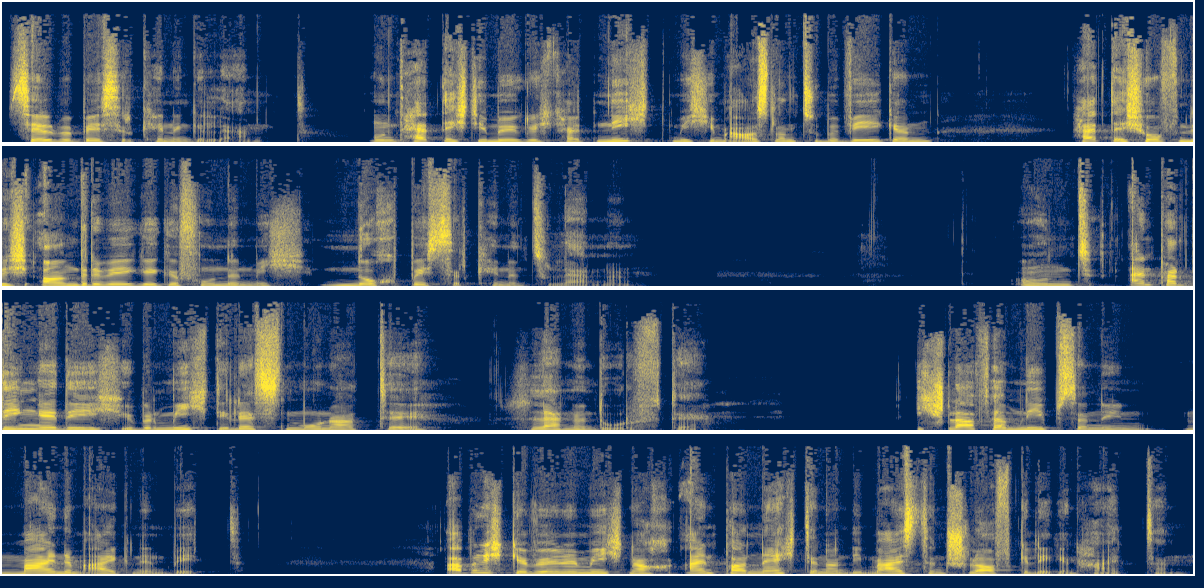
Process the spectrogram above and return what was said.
selber besser kennengelernt. Und hätte ich die Möglichkeit nicht, mich im Ausland zu bewegen, hätte ich hoffentlich andere Wege gefunden, mich noch besser kennenzulernen. Und ein paar Dinge, die ich über mich die letzten Monate lernen durfte. Ich schlafe am liebsten in meinem eigenen Bett. Aber ich gewöhne mich nach ein paar Nächten an die meisten Schlafgelegenheiten.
